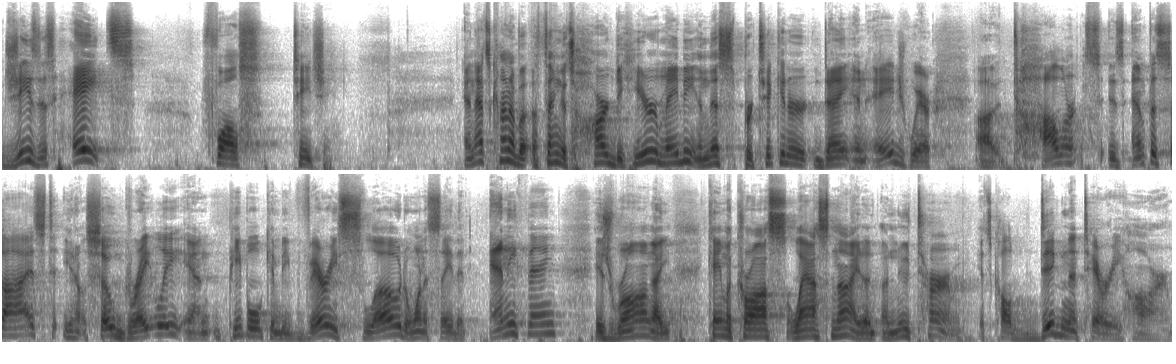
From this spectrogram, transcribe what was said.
Jesus hates false teaching. And that's kind of a, a thing that's hard to hear, maybe, in this particular day and age where uh, tolerance is emphasized, you know, so greatly, and people can be very slow to want to say that anything is wrong. I came across last night a, a new term. It's called dignitary harm.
